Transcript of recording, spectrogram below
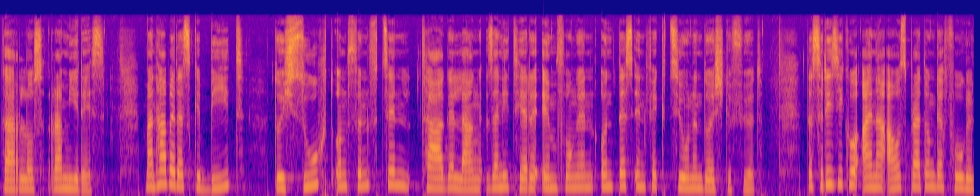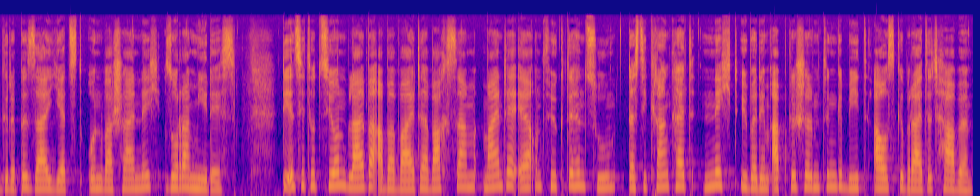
Carlos Ramirez. Man habe das Gebiet durchsucht und 15 Tage lang sanitäre Impfungen und Desinfektionen durchgeführt. Das Risiko einer Ausbreitung der Vogelgrippe sei jetzt unwahrscheinlich, so Ramirez. Die Institution bleibe aber weiter wachsam, meinte er und fügte hinzu, dass die Krankheit nicht über dem abgeschirmten Gebiet ausgebreitet habe.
